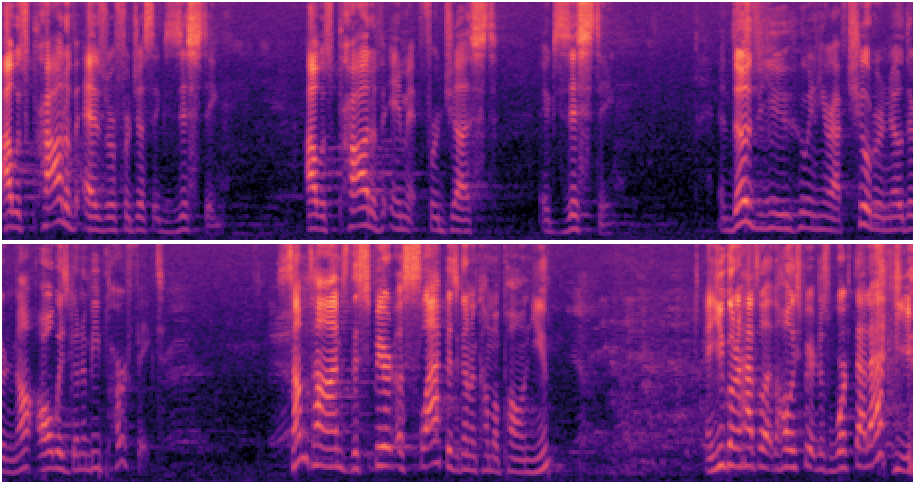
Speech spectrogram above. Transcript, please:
I was proud of Ezra for just existing. I was proud of Emmett for just existing. And those of you who in here have children know they're not always going to be perfect. Sometimes the spirit of slap is going to come upon you, and you're going to have to let the Holy Spirit just work that out of you.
